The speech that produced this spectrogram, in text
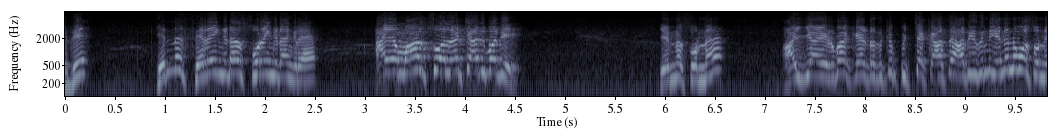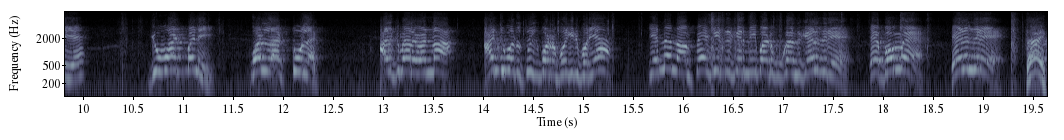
எது? என்ன சிறைங்கடா சுரைங்கடாங்கிற? ஐ எம் ஆல்சோ லட்சாதிபதி. என்ன சொன்ன? ஐயாயிரம் ரூபாய் கேட்டதுக்கு பிச்சை காசு அது இதுன்னு என்னென்னமோ சொன்னீங்க you want money one lakh two lakh அதுக்கு மேல வேணா அஞ்சு பத்து தூக்கி போட போய்கிட்டு போறியா? என்ன நான் பேசிட்டு இருக்கேன் நீ பாட்டு உட்கார்ந்து எழுதுரு ஏ பொம்மை எழுதுரு டேய்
